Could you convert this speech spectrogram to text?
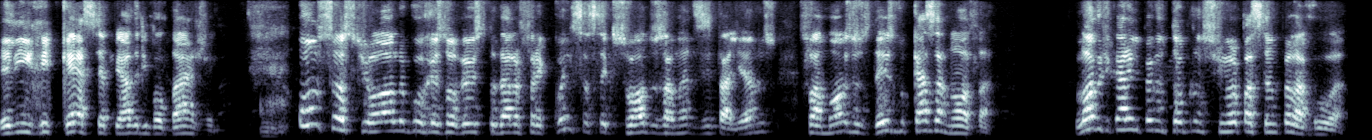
Ele enriquece a piada de bobagem. Um sociólogo resolveu estudar a frequência sexual dos amantes italianos, famosos desde o Casanova. Logo de cara, ele perguntou para um senhor passando pela rua:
